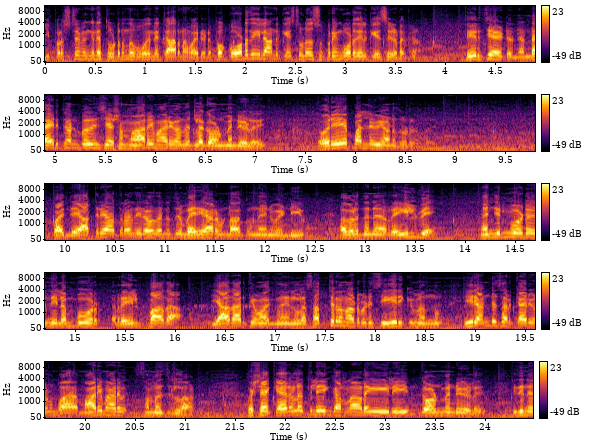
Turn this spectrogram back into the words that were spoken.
ഈ പ്രശ്നം ഇങ്ങനെ തുടർന്നു പോകുന്നതിന് കാരണമായിട്ടുണ്ട്. ഇപ്പോൾ കോടതിയിലാണ് കേസുള്ളത് സുപ്രീം കോടതിയിൽ കേസ് കിടക്കുക. തീർച്ചയായിട്ടും. രണ്ടായിരത്തി ഒൻപതിന് ശേഷം മാറി മാറി വന്നിട്ടുള്ള ഗവൺമെന്റുകൾ ഒരേ പല്ലവിയാണ് തുടരുന്നത് യാത്രയാത്രാ നിരോധനത്തിന് പരിഹാരം ഉണ്ടാക്കുന്നതിന് വേണ്ടിയും അതുപോലെ തന്നെ റെയിൽവേ നഞ്ചൻകോട് നിലമ്പൂർ റെയിൽപാത യാഥാർത്ഥ്യമാക്കുന്നതിനുള്ള സത്യ നടപടി സ്വീകരിക്കുമെന്നും ഈ രണ്ട് സർക്കാരുകളും മാറി മാറി സമ്മതിച്ചിട്ടുള്ളതാണ് പക്ഷേ കേരളത്തിലെയും കർണാടകയിലെയും ഗവൺമെന്റുകൾ ഇതിന്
